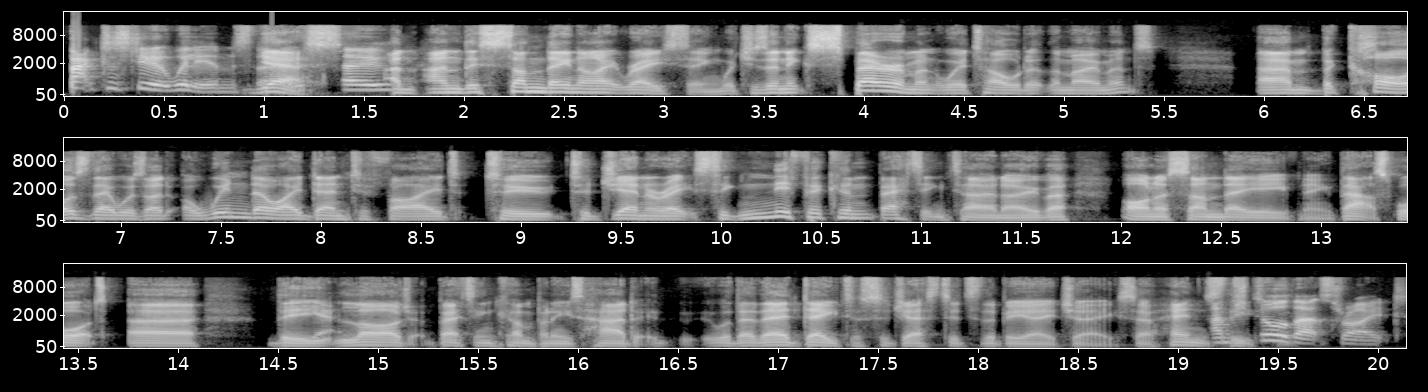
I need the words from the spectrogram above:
Back to Stuart Williams. Though. Yes, so... and, and this Sunday night racing, which is an experiment, we're told at the moment um, because there was a, a, window identified to to generate significant betting turnover on a Sunday evening. That's what uh, the yeah. large betting companies had their data suggested to the BHA. So hence, I'm these... sure that's right.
